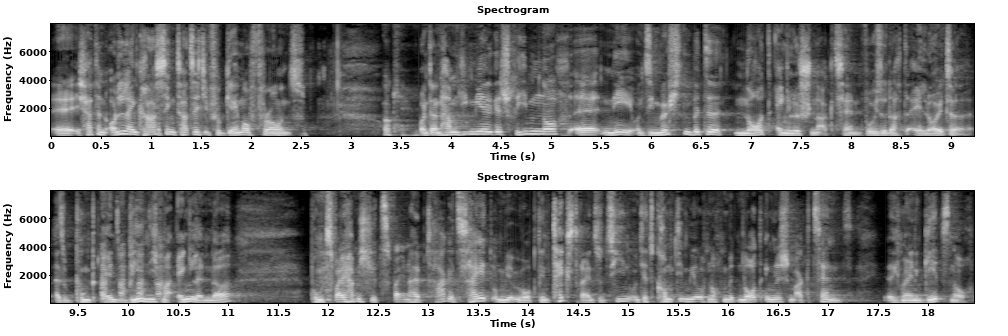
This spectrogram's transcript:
äh, ich hatte ein Online-Casting tatsächlich für Game of Thrones. Okay. Und dann haben die mir geschrieben noch, äh, nee, und sie möchten bitte nordenglischen Akzent, wo ich so dachte, ey Leute, also Punkt eins, bin ich nicht mal Engländer. Punkt zwei, habe ich hier zweieinhalb Tage Zeit, um mir überhaupt den Text reinzuziehen und jetzt kommt ihr mir auch noch mit nordenglischem Akzent. Ich meine, geht's noch?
